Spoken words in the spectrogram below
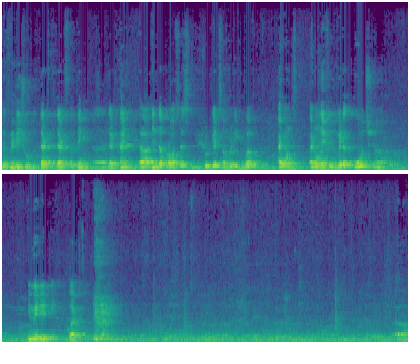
definitely should. That's that's the thing. Uh, that and uh, in the process, you should get somebody who have. I want. I don't know if you get a coach uh, immediately, but uh,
